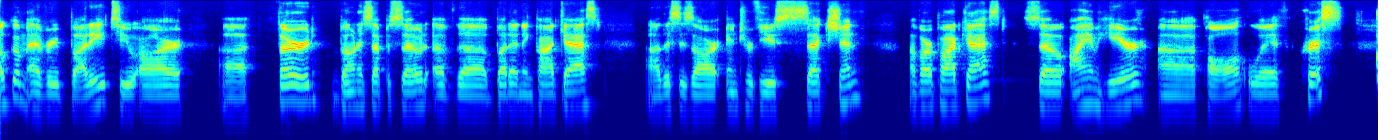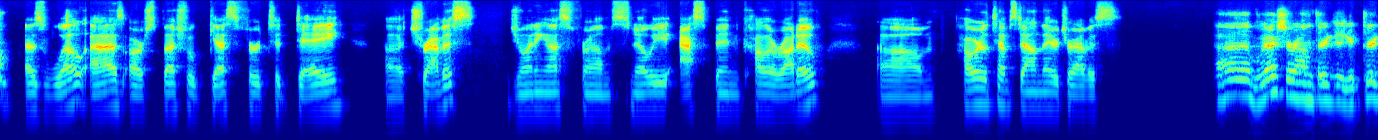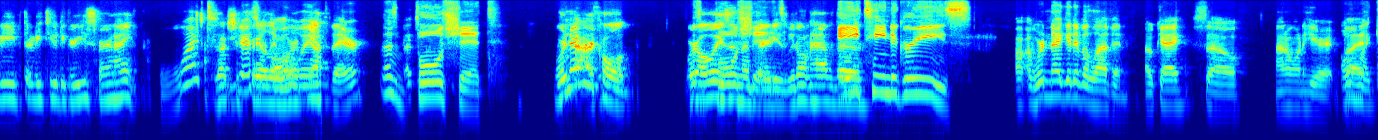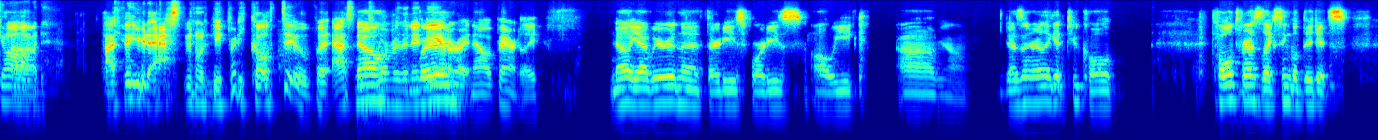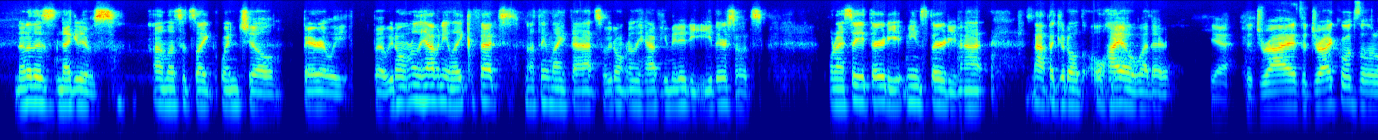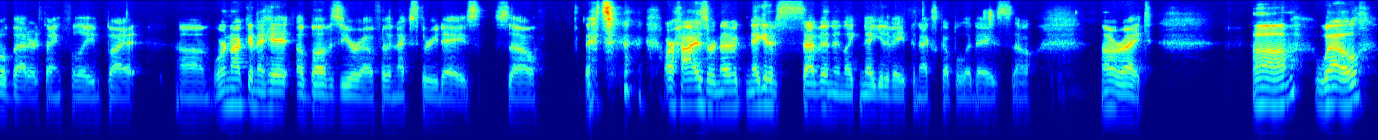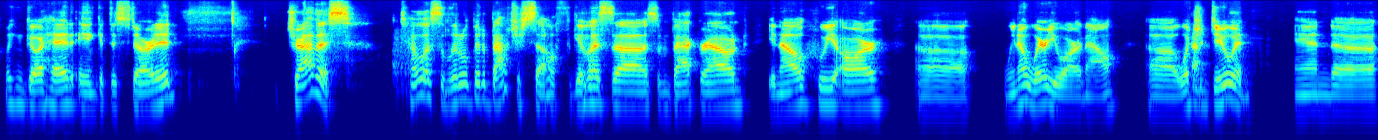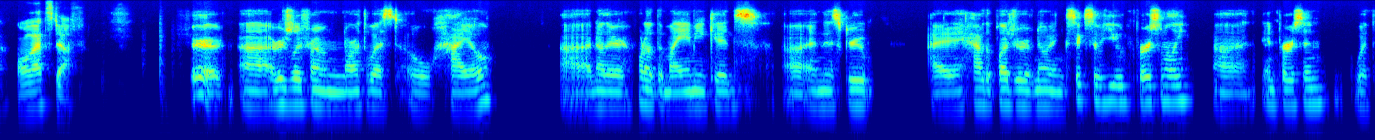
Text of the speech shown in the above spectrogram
welcome everybody to our uh, third bonus episode of the Butt Ending Podcast. Uh, this is our interview section of our podcast. So I am here, uh, Paul, with Chris, as well as our special guest for today, uh, Travis, joining us from snowy Aspen, Colorado. Um, how are the temps down there, Travis? Uh, we're actually around 30, 30 32 degrees Fahrenheit. What? It's You actually guys are fairly all the way yeah. up there? That's, That's- bullshit. We're never Yeah. cold. We're That's always in the 30s. We don't have the 18 degrees. Uh, we're negative 11. Okay. So I don't want to hear it. Oh but, my uh, god. I figured Aspen would be pretty cold too, but Aspen's No, warmer than we're- Indiana right now, apparently. No, yeah, we were in the 30s, 40s all week. Um, Yeah. doesn't really get too cold. Cold for us is like single digits. None of this is negatives unless it's like wind chill, barely. But we don't really have any lake effect, nothing like that. So we don't really have humidity either. So it's when I say 30, it means 30, not not the good old Ohio weather. Yeah. The dry, the dry cold's a little better, thankfully, but um, we're not going to hit above zero for the next three days. So it's our highs are ne- negative seven and like negative eight the next couple of days. So, all right. Um, well, we can go ahead and get this started. Travis, tell us a little bit about yourself. Give us uh, some background, you know, who you are. Uh, we know where you are now, uh, what Yeah. you're doing, and uh, all that stuff. Sure. Uh, originally from Northwest Ohio, uh, another one of the Miami kids uh, in this group. I have the pleasure of knowing six of you personally, uh, in person, with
